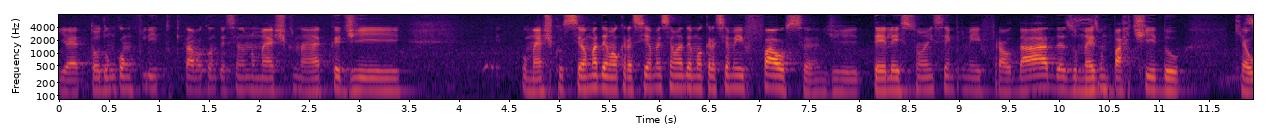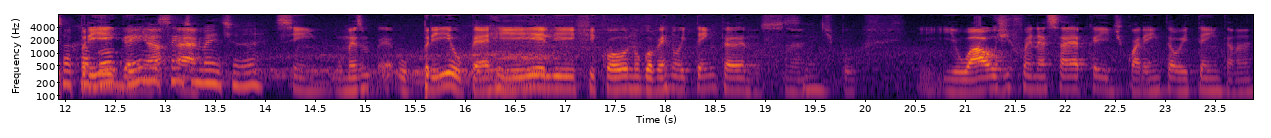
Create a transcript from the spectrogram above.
e é todo um conflito que estava acontecendo no México na época de o México ser uma democracia, mas ser uma democracia meio falsa, de ter eleições sempre meio fraudadas, o mesmo partido que é Isso o PRI ganhar recentemente, é, né? Sim, o mesmo o PRI, o PRI, ele ficou no governo 80 anos, né? Sim. Tipo, e, e, o auge foi nessa época aí de 40 a 80, né?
